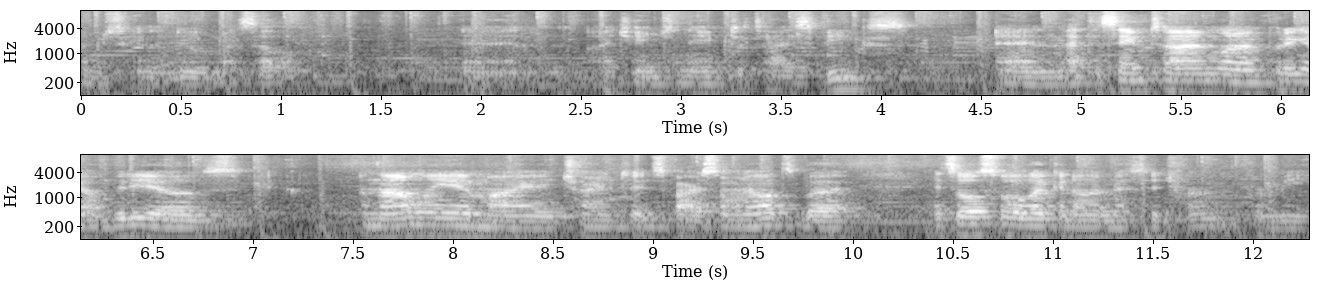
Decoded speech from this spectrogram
I'm just gonna do it myself. And I changed the name to Ty Speaks. And at the same time, when I'm putting out videos, not only am I trying to inspire someone else, but it's also like another message for, for me.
